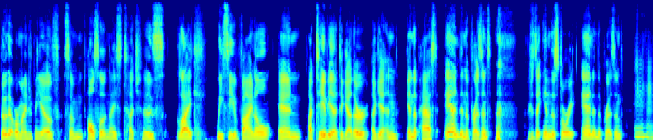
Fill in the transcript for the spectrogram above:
Though that reminded me of some also nice touches, like we see Vinyl and Octavia together again in the past and in the present. I should say in the story and in the present. Mm-hmm.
